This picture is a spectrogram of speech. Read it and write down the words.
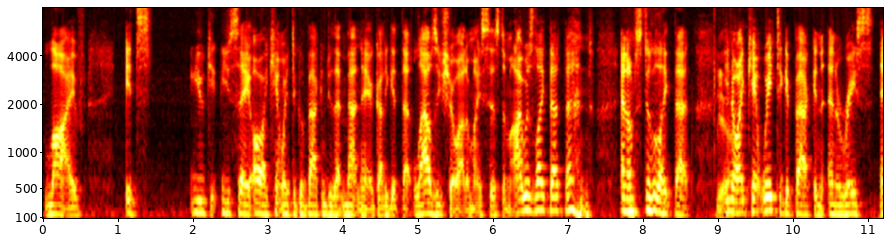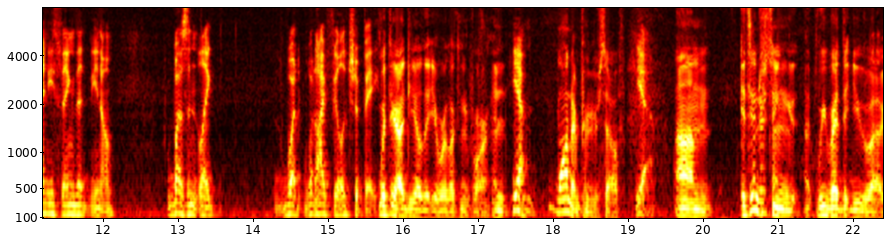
live, it's you you say, "Oh, I can't wait to go back and do that matinee. I got to get that lousy show out of my system." I was like that then, and I'm still like that. Yeah. You know, I can't wait to get back and, and erase anything that you know wasn't like what what I feel it should be. With the ideal that you were looking for and Yeah, wanted from yourself. yeah. Um, it's interesting. uh, We read that you uh,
